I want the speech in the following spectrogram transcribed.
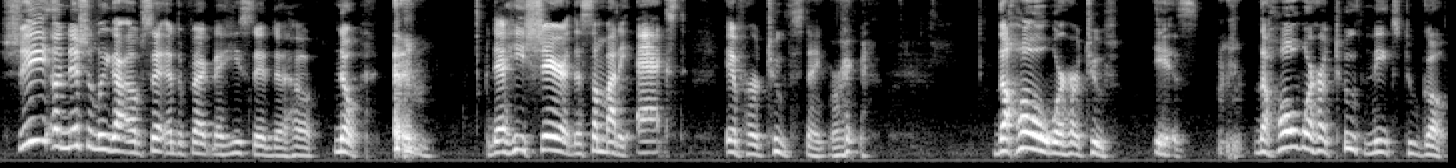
she initially got upset at the fact that he said that her no that he shared that somebody asked if her tooth stank, right? The hole where her tooth is. the hole where her tooth needs to go.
